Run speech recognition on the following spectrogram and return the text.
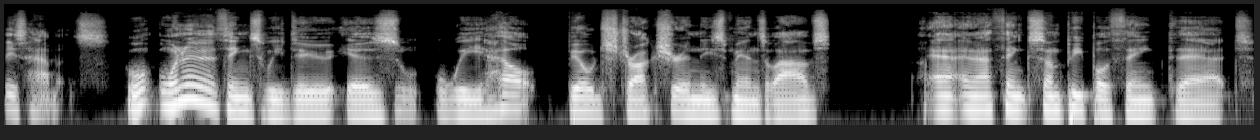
these habits. One of the things we do is we help build structure in these men's lives. And, and I think some people think that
